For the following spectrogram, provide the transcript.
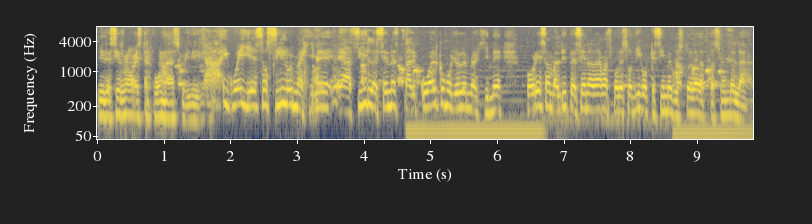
y decir, no, este fue un asco, y diga, ay, güey, eso sí lo imaginé, así la escena es tal cual como yo lo imaginé, por esa maldita escena, nada más por eso digo que sí me gustó la adaptación de la,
